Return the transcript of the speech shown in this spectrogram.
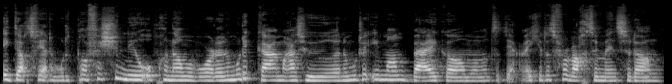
ik dacht van ja, dan moet het professioneel opgenomen worden. Dan moet ik camera's huren. Dan moet er iemand bij komen. Want ja, weet je, dat verwachten mensen dan.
